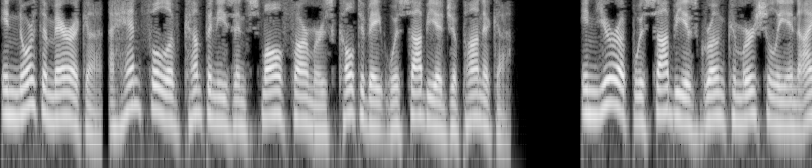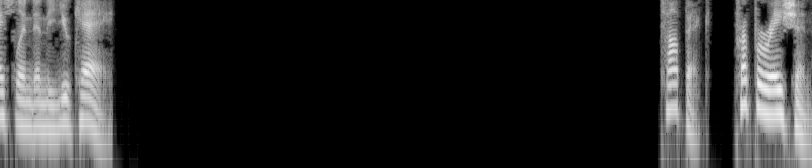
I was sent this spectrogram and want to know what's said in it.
In North America, a handful of companies and small farmers cultivate Wasabia japonica. In Europe wasabi is grown commercially in Iceland and the UK. Preparation.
